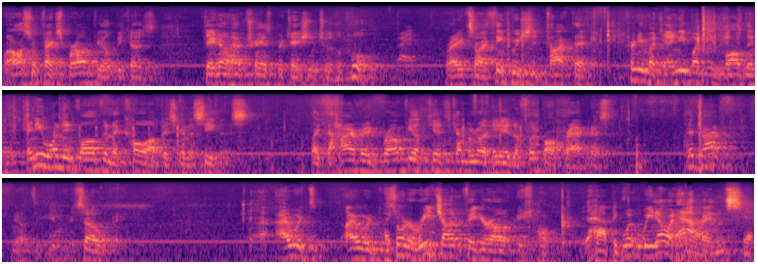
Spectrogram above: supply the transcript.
well, also affects Brownfield because they don't have transportation to the pool. Right. right? So I think we should talk that pretty much anybody involved in, anyone involved in the co-op is going to see this. Like the Harvard Bromfield kids coming over here to football practice, they're driving, you know, so I I would, I would sort of reach out and figure out, you know, Happy. we, we know it happens. Yeah.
